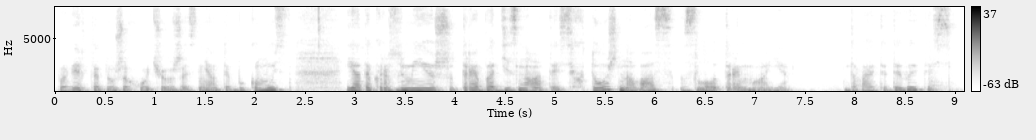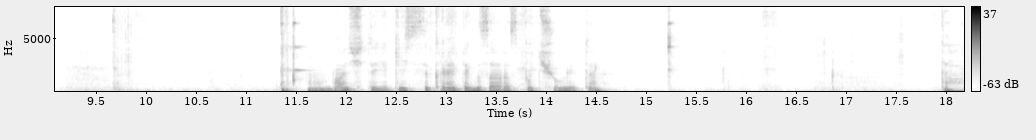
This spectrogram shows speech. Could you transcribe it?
Повірте, дуже хочу вже зняти, бо комусь, я так розумію, що треба дізнатись, хто ж на вас зло тримає. Давайте дивитись. Бачите, якийсь секретик зараз почуєте. Так,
